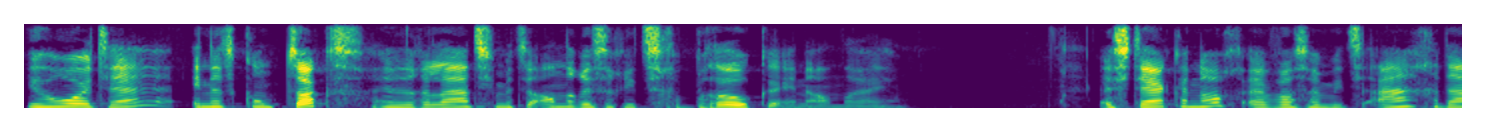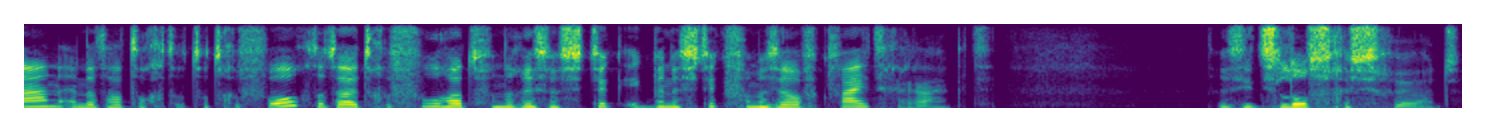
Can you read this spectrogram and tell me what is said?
Je hoort, hè, in het contact, in de relatie met de ander is er iets gebroken in André. En sterker nog, er was hem iets aangedaan en dat had toch tot, tot gevolg dat hij het gevoel had van er is een stuk, ik ben een stuk van mezelf kwijtgeraakt. Er is iets losgescheurd.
